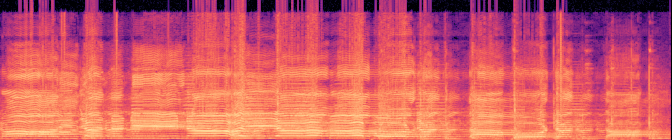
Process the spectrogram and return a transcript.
મારી જનની ના હૈયામાં પોઢંતા પોઢંતા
